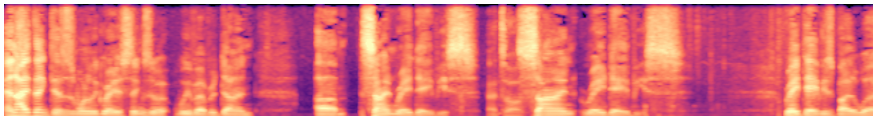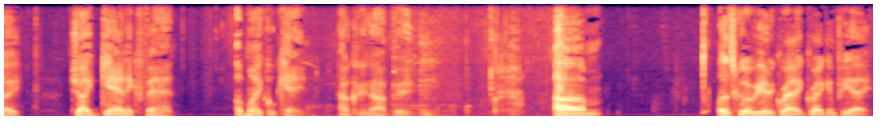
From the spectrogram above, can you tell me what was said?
and I think this is one of the greatest things that we've ever done. Um, sign Ray Davies. That's awesome. Sign Ray Davies. Ray Davies, by the way, gigantic fan of Michael Caine. How could he not be? Um, let's go over here to Greg. Greg in PA. Hey,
